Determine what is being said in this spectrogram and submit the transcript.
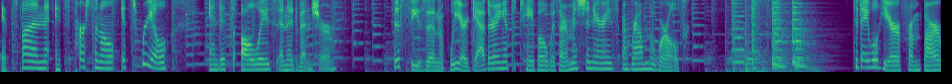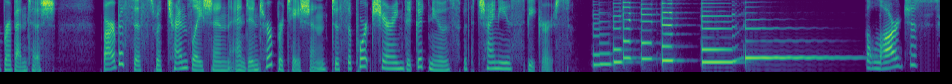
It's fun, it's personal, it's real, and it's always an adventure. This season, we are gathering at the table with our missionaries around the world. Today, we'll hear from Barb Rebentisch. Barb assists with translation and interpretation to support sharing the good news with Chinese speakers. The largest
